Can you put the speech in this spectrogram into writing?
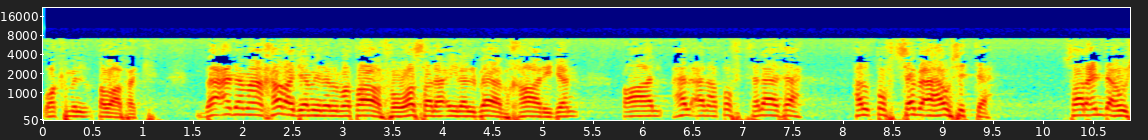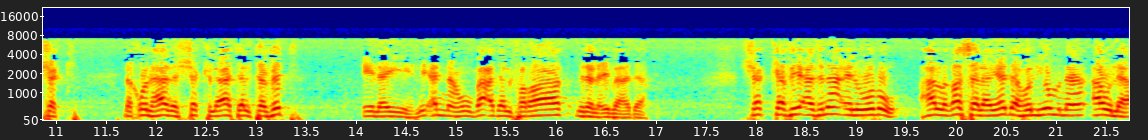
واكمل طوافك. بعدما خرج من المطاف ووصل إلى الباب خارجا قال هل أنا طفت ثلاثة؟ هل طفت سبعة أو ستة؟ صار عنده شك. نقول هذا الشك لا تلتفت إليه لأنه بعد الفراغ من العبادة. شك في أثناء الوضوء هل غسل يده اليمنى أو لا؟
